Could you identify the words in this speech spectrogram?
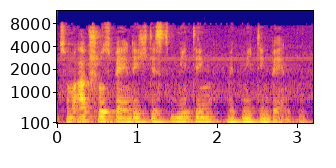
zum Abschluss beende ich das Meeting mit Meeting beenden.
